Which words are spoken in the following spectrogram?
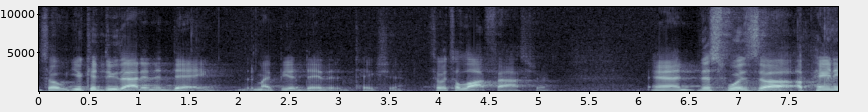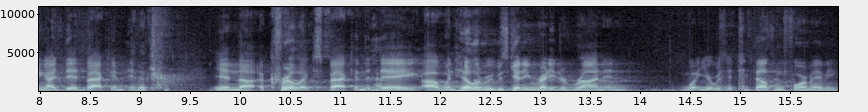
So you could do that in a day. It might be a day that it takes you. So it's a lot faster. And this was uh, a painting I did back in, in, in uh, acrylics back in the day uh, when Hillary was getting ready to run in, what year was it, 2004 maybe?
